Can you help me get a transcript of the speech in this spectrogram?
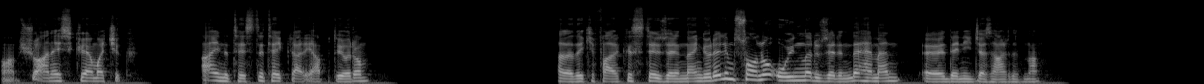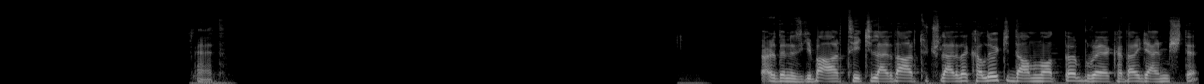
Tamam. Şu an SQM açık. Aynı testi tekrar yap diyorum. Aradaki farkı site üzerinden görelim. Sonra oyunlar üzerinde hemen e, deneyeceğiz ardından. Evet. Gördüğünüz gibi artı 2'lerde artı 3'lerde kalıyor ki download da buraya kadar gelmişti.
